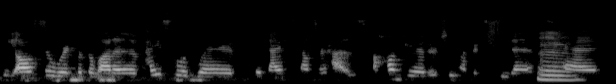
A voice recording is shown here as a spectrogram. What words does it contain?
we also work with a lot of high schools where the guidance counselor has 100 or 200 students, mm. and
